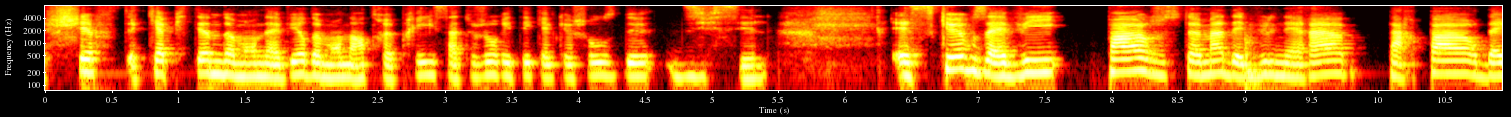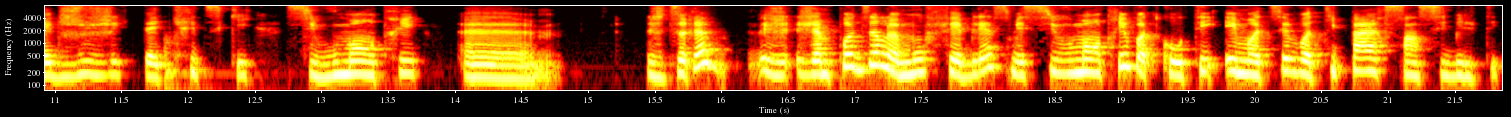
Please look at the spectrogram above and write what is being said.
chef, de capitaine de mon navire, de mon entreprise, ça a toujours été quelque chose de difficile. Est-ce que vous avez peur justement d'être vulnérable par peur d'être jugé, d'être critiqué? Si vous montrez euh, je dirais, j'aime pas dire le mot faiblesse, mais si vous montrez votre côté émotif, votre hypersensibilité.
